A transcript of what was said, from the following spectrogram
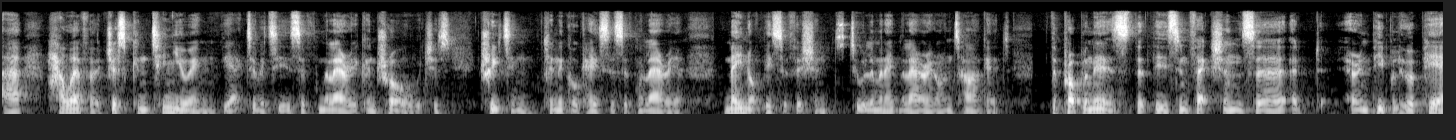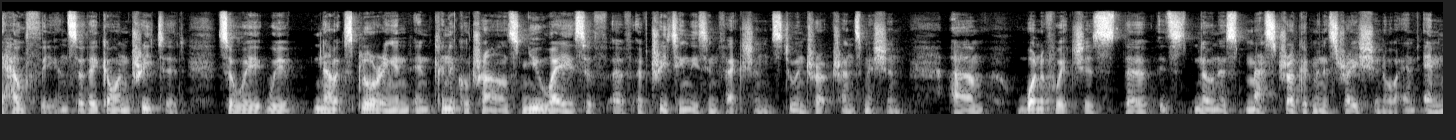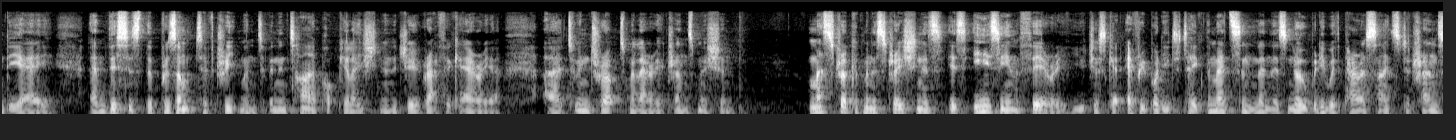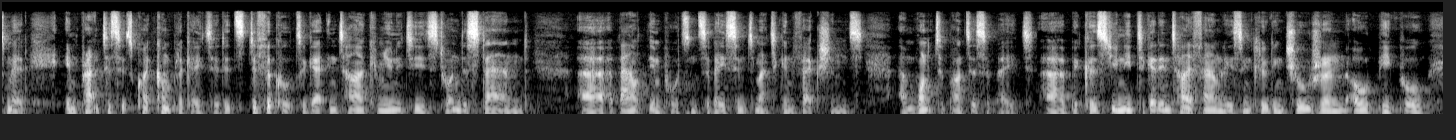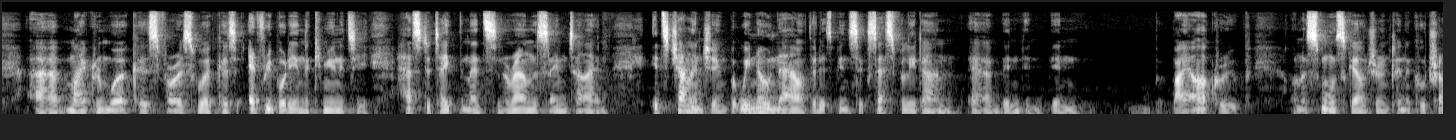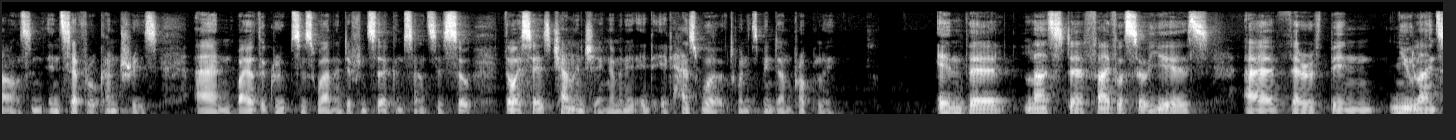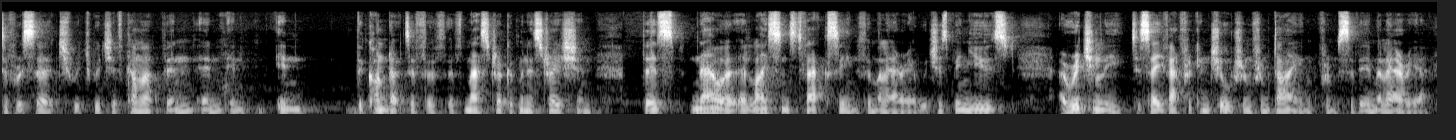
Uh, however, just continuing the activities of malaria control, which is treating clinical cases of malaria, may not be sufficient to eliminate malaria on target. The problem is that these infections are, are, are in people who appear healthy and so they go untreated. So we, we're now exploring in, in clinical trials new ways of, of, of treating these infections to interrupt transmission. Um, one of which is, the, is known as mass drug administration or MDA, and this is the presumptive treatment of an entire population in a geographic area uh, to interrupt malaria transmission. Mass drug administration is, is easy in theory. You just get everybody to take the medicine, then there's nobody with parasites to transmit. In practice, it's quite complicated. It's difficult to get entire communities to understand uh, about the importance of asymptomatic infections and want to participate uh, because you need to get entire families, including children, old people, uh, migrant workers, forest workers, everybody in the community has to take the medicine around the same time. It's challenging, but we know now that it's been successfully done um, in, in, in, by our group on a small scale during clinical trials in, in several countries and by other groups as well in different circumstances. So though I say it's challenging, I mean, it, it has worked when it's been done properly. In the last uh, five or so years, uh, there have been new lines of research which, which have come up in, in, in, in the conduct of, of, of mass drug administration. There's now a, a licensed vaccine for malaria, which has been used originally to save African children from dying from severe malaria.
